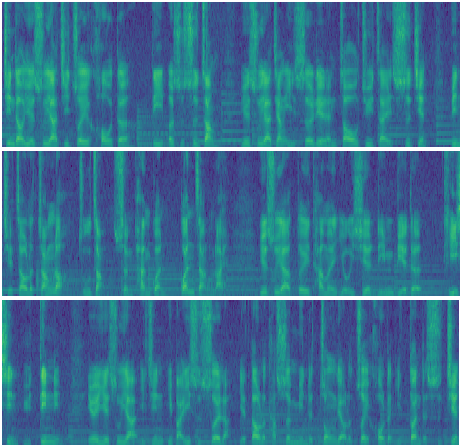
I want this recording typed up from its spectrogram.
进到约书亚记最后的第二十四章，约书亚将以色列人招聚在事件，并且招了长老、族长、审判官、官长来。约书亚对他们有一些临别的提醒与叮咛。因为耶稣亚已经一百一十岁了，也到了他生命的终了的最后的一段的时间。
